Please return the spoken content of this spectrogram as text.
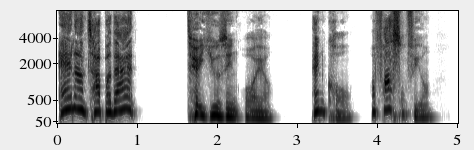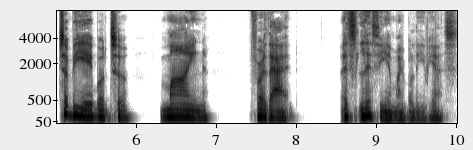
and on top of that, they're using oil and coal, a fossil fuel, to be able to mine for that. It's lithium, I believe, yes.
